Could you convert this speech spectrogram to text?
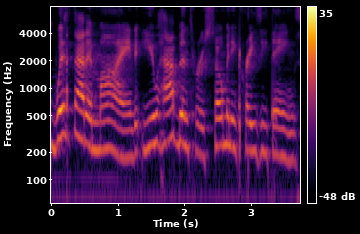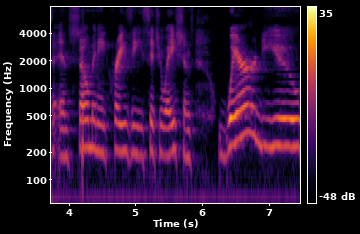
with that in mind, you have been through so many crazy things and so many crazy situations. Where do you,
